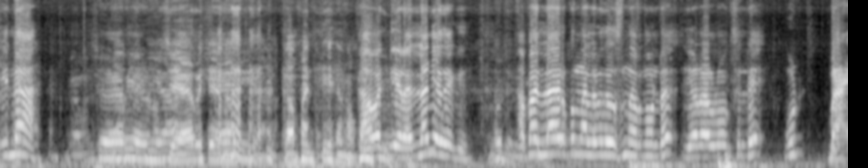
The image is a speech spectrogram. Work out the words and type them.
പിന്നെ? ഷെയർ ചെയ്യണം. കമന്റ് ചെയ്യണം. കമന്റ് ചെയ്യണം. എല്ലാം ചെയ്തേക്ക്. അപ്പൊ എല്ലാവർക്കും നല്ലൊരു ദിവസം നേർന്നുകൊണ്ട് ജിയോണാൾ ബോക്സിന്റെ ഗുഡ് ബൈ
